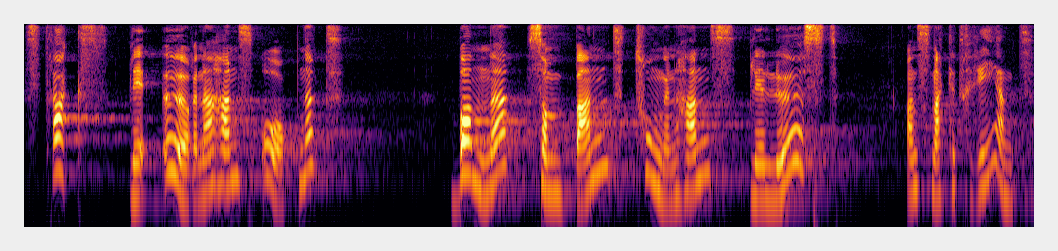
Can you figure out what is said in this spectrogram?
Straks ble ørene hans åpnet. Båndet som bandt tungen hans, ble løst. Han snakket rent.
